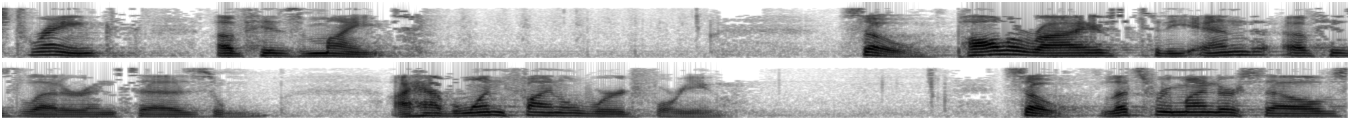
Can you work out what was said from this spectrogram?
strength of his might. So, Paul arrives to the end of his letter and says, I have one final word for you. So, let's remind ourselves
